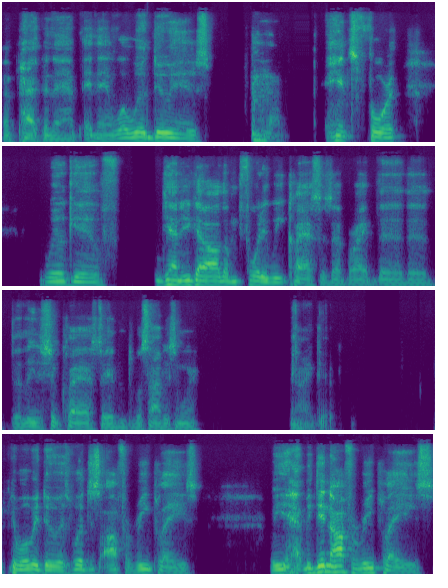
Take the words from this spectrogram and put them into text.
a Pathman app. And then what we'll do is henceforth, we'll give Deanna, you got all them 40 week classes up, right? The the the leadership class in Wasabi somewhere. All right, good. What we do is we'll just offer replays. We we didn't offer replays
